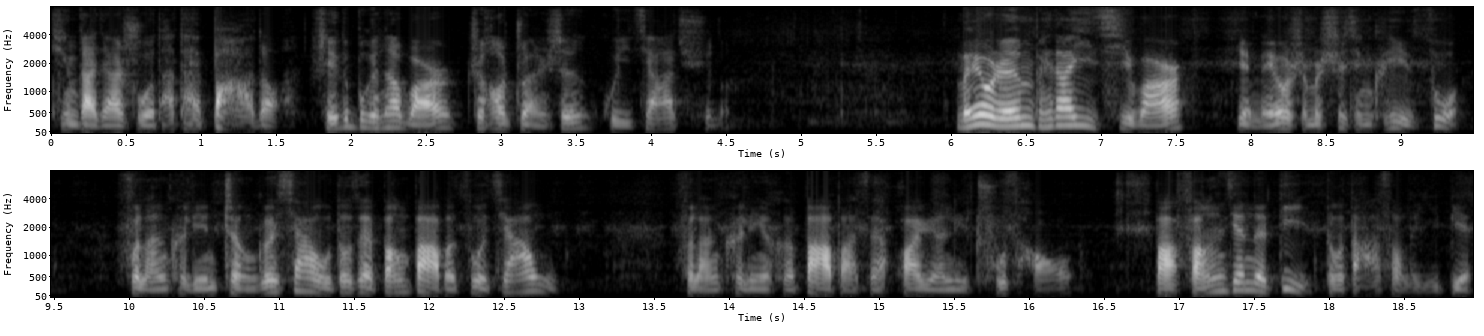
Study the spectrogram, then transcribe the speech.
听大家说他太霸道，谁都不跟他玩，只好转身回家去了。没有人陪他一起玩，也没有什么事情可以做。富兰克林整个下午都在帮爸爸做家务。富兰克林和爸爸在花园里除草，把房间的地都打扫了一遍，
